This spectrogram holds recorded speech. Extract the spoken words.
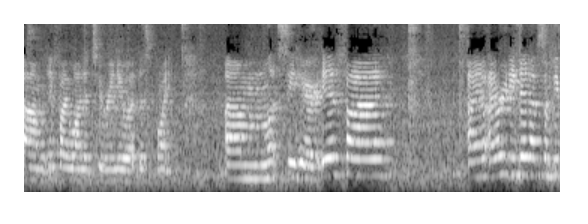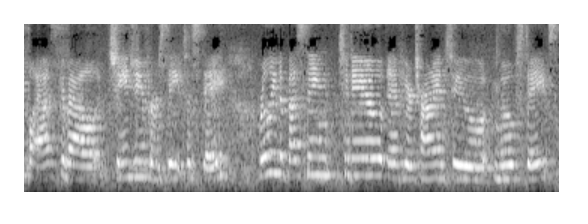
um, if I wanted to renew at this point. Um, let's see here. If uh, I, I already did have some people ask about changing from state to state. Really, the best thing to do if you're trying to move states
